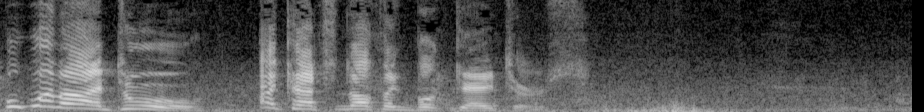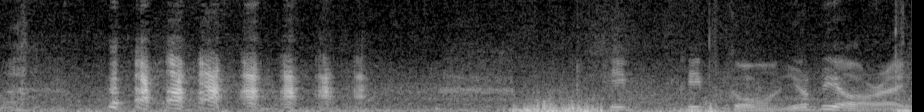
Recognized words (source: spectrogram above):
but when I do, I catch nothing but gators. keep keep going. You'll be all right.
